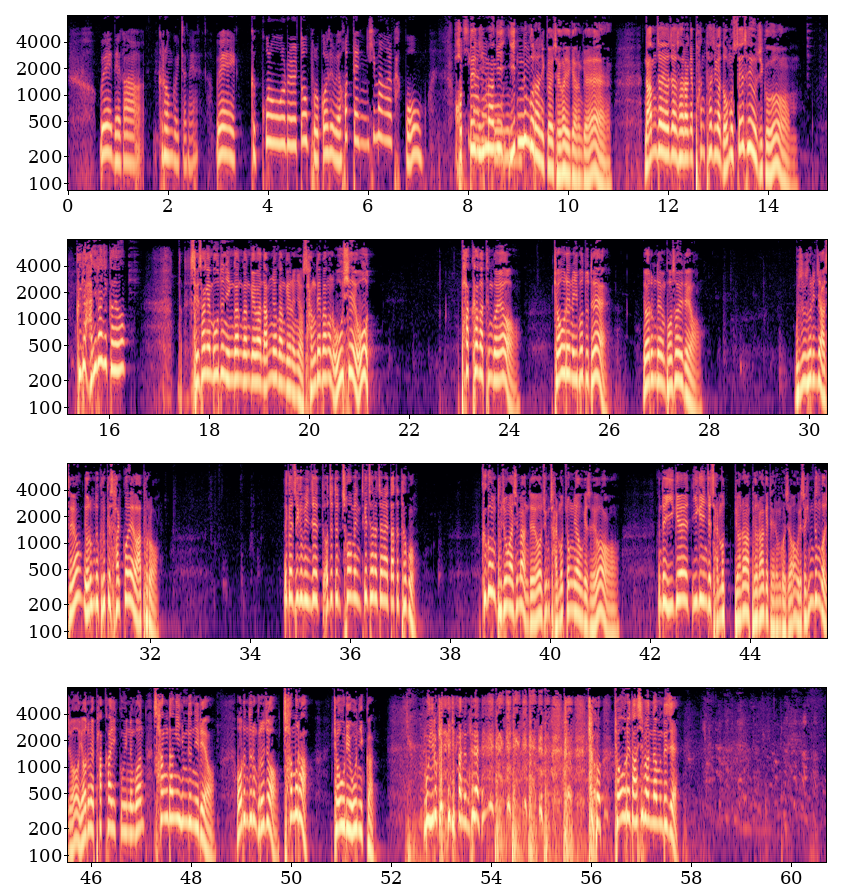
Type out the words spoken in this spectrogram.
왜 내가 그런 거 있잖아요. 왜 그 꼴을 또 볼 것을 왜 헛된 희망을 갖고 헛된 희망이 있는 거라니까요, 제가 얘기하는 게. 남자, 여자 사랑의 판타지가 너무 세세요, 지금. 그게 아니라니까요. 세상의 모든 인간관계와 남녀관계는요, 상대방은 옷이에요, 옷. 파카 같은 거예요. 겨울에는 입어도 돼. 여름 되면 벗어야 돼요. 무슨 소린지 아세요? 여러분도 그렇게 살 거예요, 앞으로. 그러니까 지금 이제 어쨌든 처음엔 괜찮았잖아요, 따뜻하고. 그건 부정하시면 안 돼요. 지금 잘못 정리하고 계세요. 근데 이게, 이게 이제 잘못 변화, 변하게 되는 거죠. 그래서 힘든 거죠. 여름에 파카 입고 있는 건 상당히 힘든 일이에요. 어른들은 그러죠. 참으라. 겨울이 오니까. 뭐 이렇게 얘기하는데, 겨, 겨울에 다시 만나면 되지.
